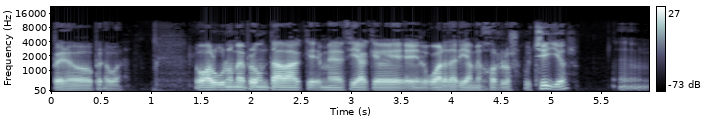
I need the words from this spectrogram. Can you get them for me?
pero, pero bueno. Luego alguno me preguntaba, que me decía que él guardaría mejor los cuchillos, Em,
